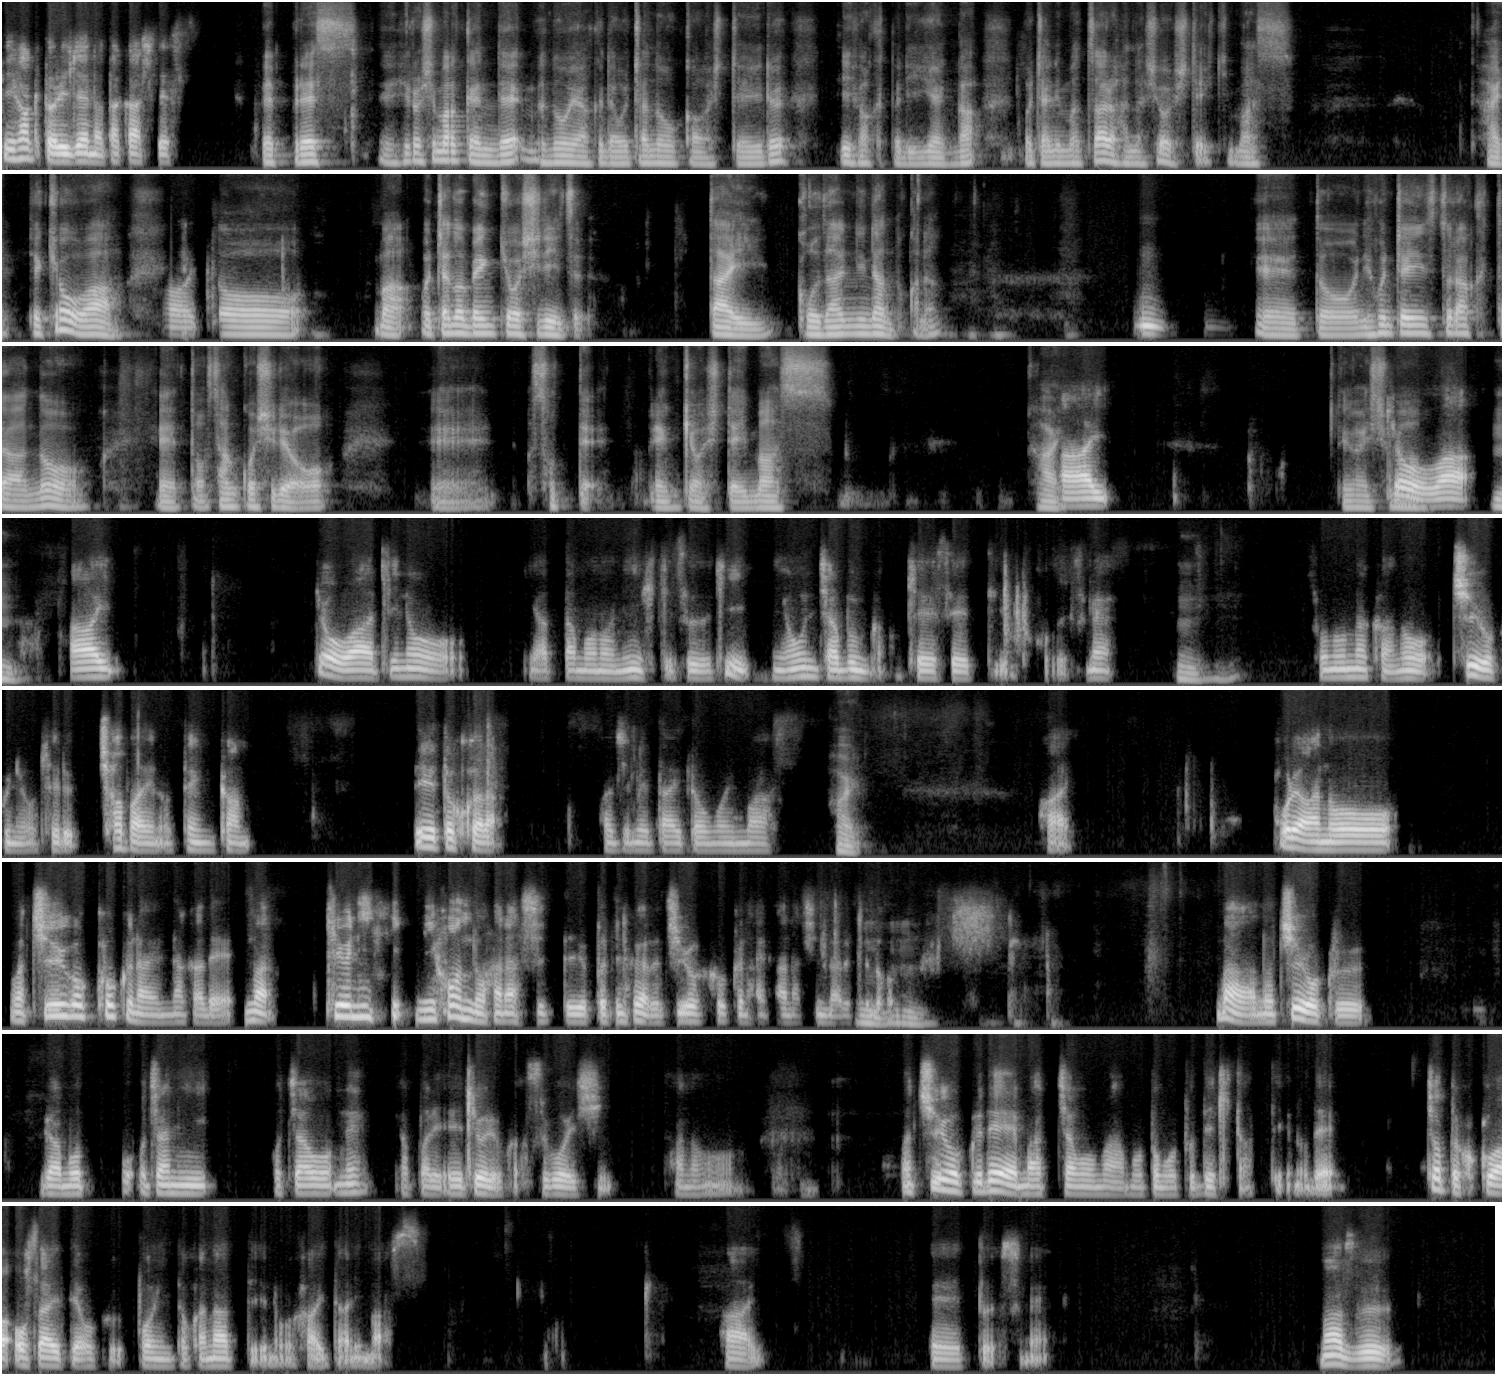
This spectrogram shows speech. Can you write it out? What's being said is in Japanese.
ティーファクトリー J の高橋です。別府です。えー広島県で無農薬でお茶農家をしているティーファクトリーゲンがお茶にまつわる話をしていきます。はい。で、今日は、はいえっと、まあ、お茶の勉強シリーズ第5弾になるのかな？うん。えっと、日本茶インストラクターの、えっと、参考資料を、えー沿って勉強しています。はい。はい。お願いします。今日は、うんはい。今日は昨日やったものに引き続き、日本茶文化の形成っていうところですね。うん。その中の中国における茶葉への転換っていうとこから始めたいと思います。はい。はい。これはあの、まあ、中国国内の中で、まあ、急に日本の話って言っときながら中国国内の話になるけど、うんうんまあ、あの中国がもお茶に、お茶をね、やっぱり影響力がすごいし、あの、まあ、中国で抹茶もまあもともとできたっていうので、ちょっとここは押さえておくポイントかなっていうのが書いてあります。はい。えーっとですね。まず、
